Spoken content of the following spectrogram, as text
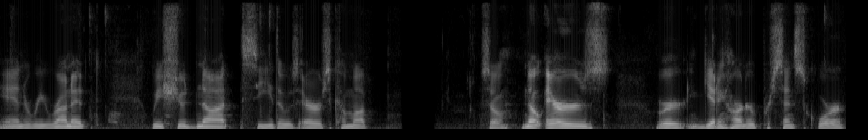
and rerun it, we should not see those errors come up. So no errors. We're getting 100% score.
